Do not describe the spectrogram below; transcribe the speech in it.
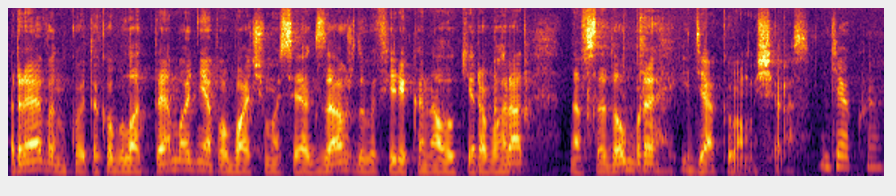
Ревенко. І така була тема дня. Побачимося, як завжди, в ефірі каналу Кіровоград. На все добре і дякую вам ще раз. Дякую.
